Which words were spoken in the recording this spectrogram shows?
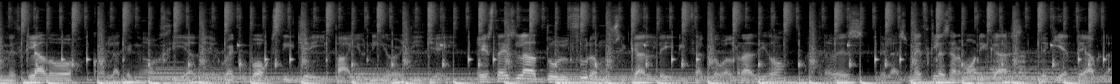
y mezclado con la tecnología de Recbox DJ y Pioneer DJ. Esta es la dulzura musical de Ibiza Global Radio de las mezclas armónicas de quien te habla.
